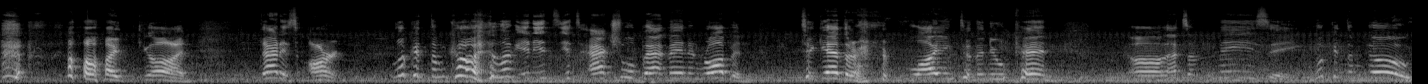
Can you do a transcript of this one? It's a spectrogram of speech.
oh my god. That is art. Look at them go. Look, it, it's, it's actual Batman and Robin together flying to the new pen. Oh, that's amazing. Look at them go.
